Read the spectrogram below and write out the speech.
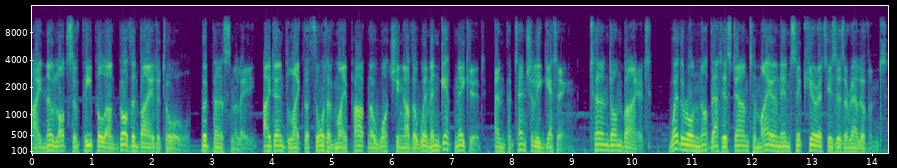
I know lots of people aren't bothered by it at all, but personally, I don't like the thought of my partner watching other women get naked and potentially getting turned on by it. Whether or not that is down to my own insecurities is irrelevant.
